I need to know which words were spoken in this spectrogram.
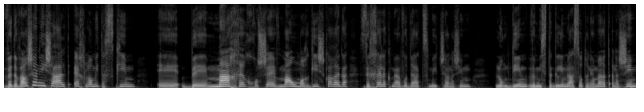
ודבר שני, שאלת, איך לא מתעסקים אה, במה אחר חושב, מה הוא מרגיש כרגע, זה חלק מעבודה עצמית שאנשים לומדים ומסתגלים לעשות. אני אומרת אנשים,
